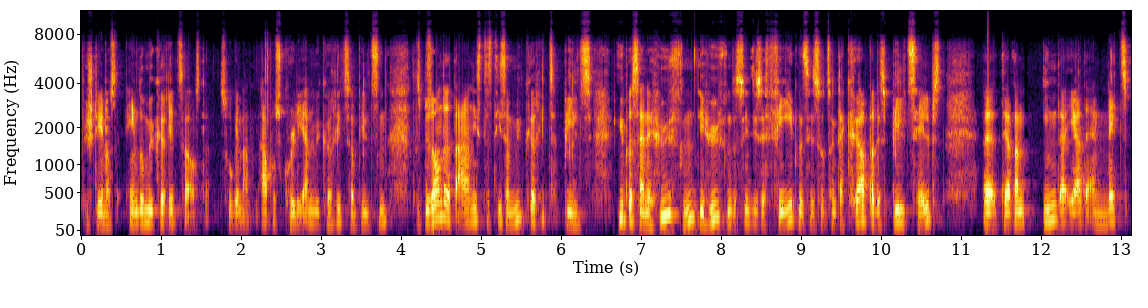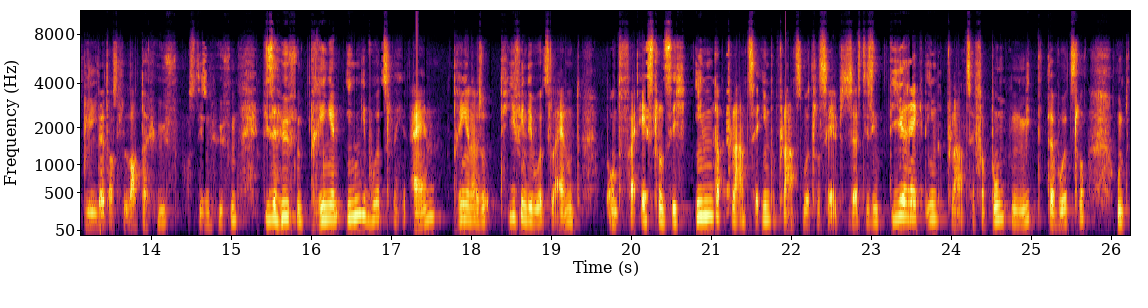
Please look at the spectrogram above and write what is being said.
bestehen aus Endomykorrhiza, aus der sogenannten avaskulären Mykorrhiza-Pilzen. Das Besondere daran ist, dass dieser Mykorrhiza-Pilz über seine Hyphen, die Hyphen, das sind diese Fäden, das ist sozusagen der Körper des Pilz selbst, äh, der dann in der Erde ein Netz bildet aus lauter Hyphen, aus diesen Hyphen. Diese Hyphen dringen in die Wurzel ein, dringen also tief in die Wurzel ein und, und verästeln sich in der Pflanze, in der Pflanzenwurzel selbst. Das heißt, die sind direkt in der Pflanze verbunden mit der Wurzel und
